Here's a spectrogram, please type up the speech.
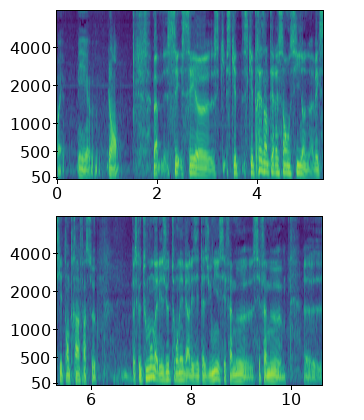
Ouais. Mais euh, Laurent? Bah, c'est, c'est ce, qui, ce, qui est, ce qui est très intéressant aussi avec ce qui est en train, enfin, ce parce que tout le monde a les yeux tournés vers les États-Unis et ces fameux, ces fameux euh,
